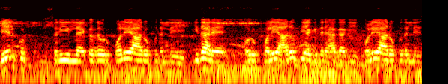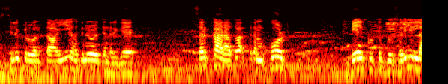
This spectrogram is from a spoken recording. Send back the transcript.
ಬೇಲ್ ಕೊಟ್ಟದ್ದು ಸರಿ ಇಲ್ಲ, ಯಾಕಂದರೆ ಅವರು ಕೊಲೆಯ ಆರೋಪದಲ್ಲಿ ಇದ್ದಾರೆ. ಅವರು ಕೊಲೆಯ ಆರೋಪಿಯಾಗಿದ್ದಾರೆ. ಹಾಗಾಗಿ ಕೊಲೆಯ ಆರೋಪದಲ್ಲಿ ಸಿಲುಕಿರುವಂಥ ಈ ಹದಿನೇಳು ಜನರಿಗೆ ಸರ್ಕಾರ ಅಥವಾ ನಮ್ಮ ಕೋರ್ಟ್ ಬೇಲ್ ಕೊಟ್ಟದ್ದು ಸರಿ ಇಲ್ಲ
